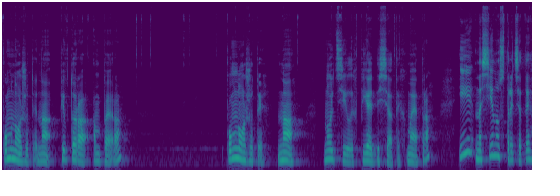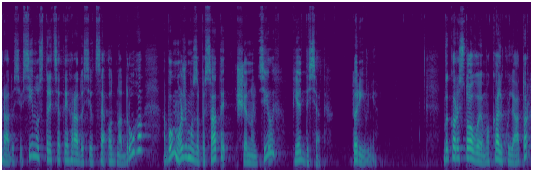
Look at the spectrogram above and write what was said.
помножити на 1,5 ампера, помножити на 0,5 метра і на синус 30 градусів. Синус 30 градусів це 1 друга, або можемо записати ще 0,5 дорівнює. Використовуємо калькулятор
